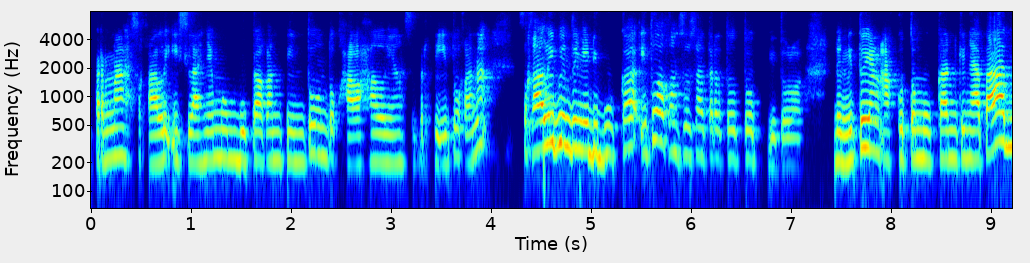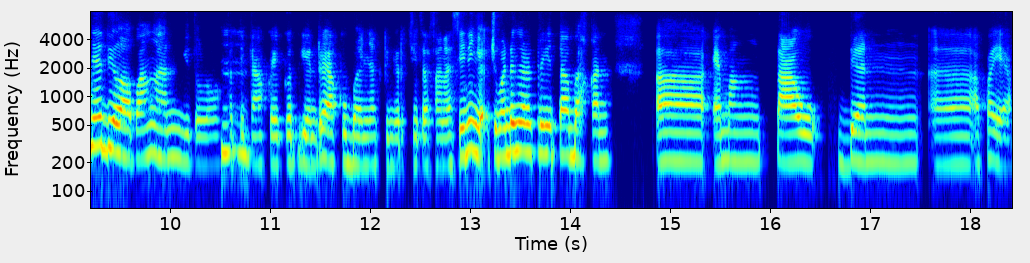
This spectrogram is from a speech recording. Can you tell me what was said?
pernah sekali istilahnya membukakan pintu untuk hal-hal yang seperti itu. Karena sekali pintunya dibuka itu akan susah tertutup gitu loh. Dan itu yang aku temukan kenyataannya di lapangan gitu loh. Ketika aku ikut genre aku banyak dengar cerita sana sini nggak cuma dengar cerita bahkan eh, emang tahu dan eh, apa ya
